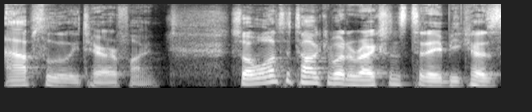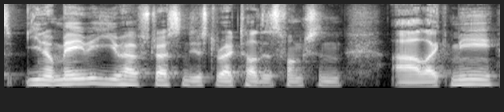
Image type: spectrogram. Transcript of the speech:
absolutely terrifying. So I want to talk about erections today because you know maybe you have stress-induced erectile dysfunction uh, like me.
